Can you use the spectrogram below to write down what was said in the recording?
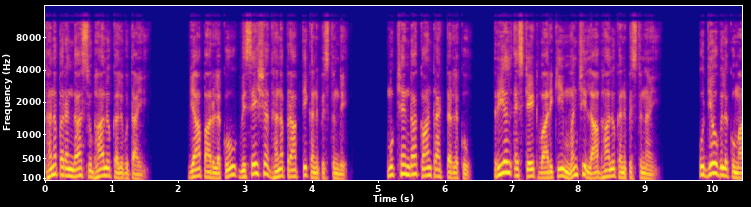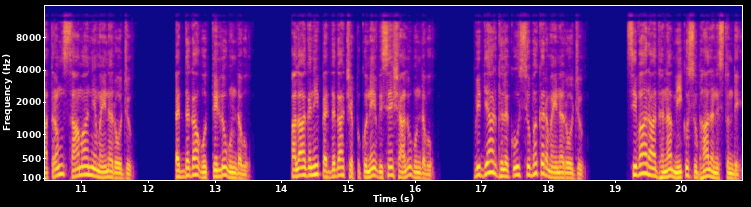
ధనపరంగా శుభాలు కలుగుతాయి. వ్యాపారులకు విశేష ధనప్రాప్తి కనిపిస్తుంది. ముఖ్యంగా కాంట్రాక్టర్లకు రియల్ ఎస్టేట్ వారికి మంచి లాభాలు కనిపిస్తున్నాయి. ఉద్యోగులకు మాత్రం సామాన్యమైన రోజు. పెద్దగా ఒత్తిళ్ళు ఉండవు. అలాగని పెద్దగా చెప్పుకునే విశేషాలు ఉండవు. విద్యార్థులకు శుభకరమైన రోజు. శివారాధన మీకు శుభాలనిస్తుంది.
